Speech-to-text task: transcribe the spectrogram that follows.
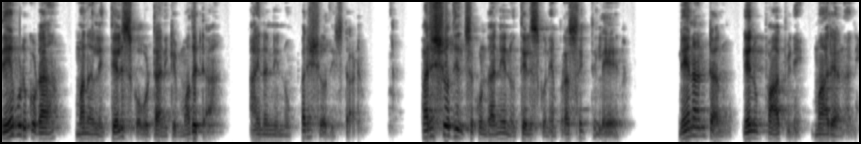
దేవుడు కూడా మనల్ని తెలుసుకోవటానికి మొదట ఆయన నిన్ను పరిశోధిస్తాడు. పరిశోధించకుండా నేను తెలుసుకునే ప్రసక్తి లేదు. నేను అంటాను నేను పాపిని మారానని.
